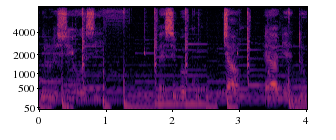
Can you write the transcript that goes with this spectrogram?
pour me suivre aussi. Merci beaucoup. Ciao et à bientôt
